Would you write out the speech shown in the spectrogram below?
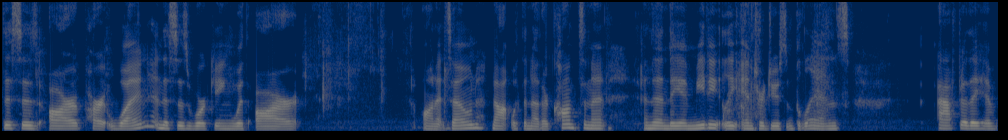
this is R part one, and this is working with R on its own, not with another consonant. And then they immediately introduce blends after they have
